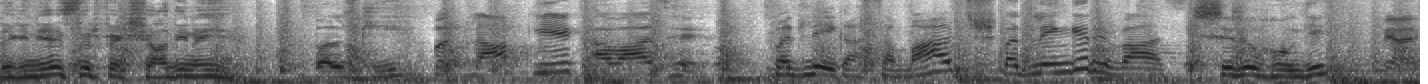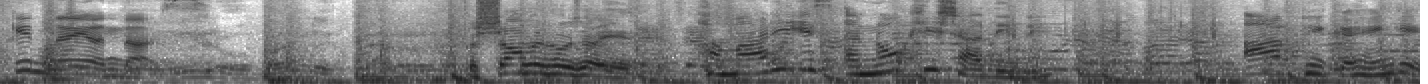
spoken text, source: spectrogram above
लेकिन ये सिर्फ़ एक शादी नहीं है। बल्कि बदलाव की एक आवाज़ है। बदलेगा समाज। बदलेंगे रिवाज। शुरू होंगे प्यार के नए अंदाज। तो शामिल हो जाइए। हमारी इस अनोखी शादी में आप भी कहेंगे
